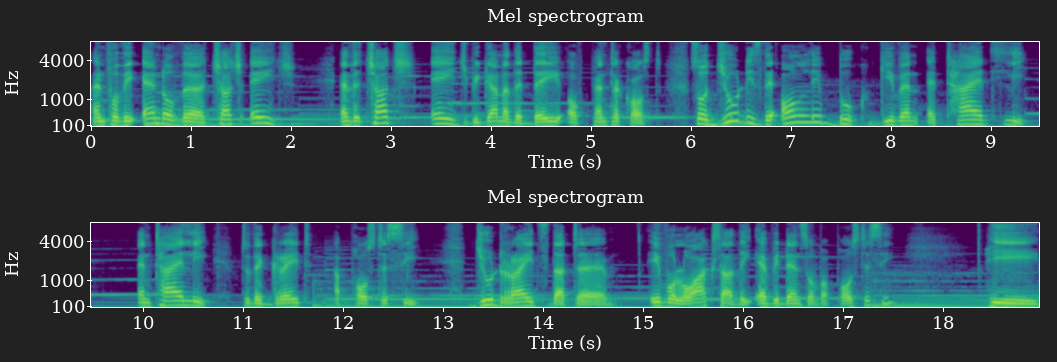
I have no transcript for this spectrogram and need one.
and for the end of the church age. And the church age began at the day of Pentecost. So Jude is the only book given entirely, entirely to the great apostasy. Jude writes that uh, evil works are the evidence of apostasy. He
